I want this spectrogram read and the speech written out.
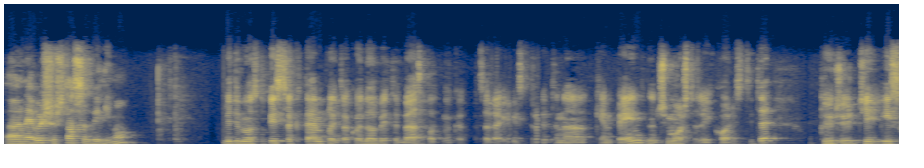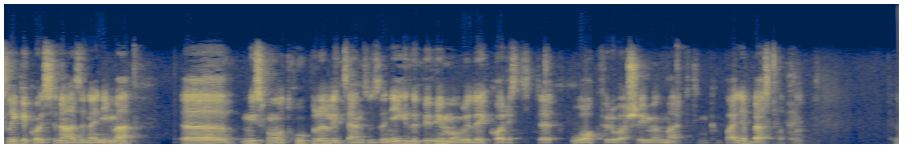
Nebojša, šta sad vidimo? Vidimo spisak template koje dobijete besplatno kad se registrujete na campaign, znači možete da ih koristite, uključujući i slike koje se nalaze na njima. E, mi smo otkupili licencu za njih da bi vi mogli da ih koristite u okviru vaše email marketing kampanje besplatno. E,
